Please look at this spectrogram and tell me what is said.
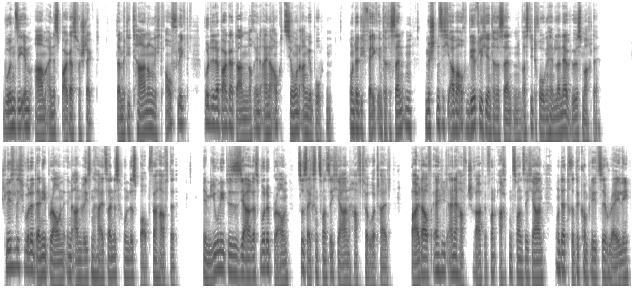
wurden sie im Arm eines Baggers versteckt. Damit die Tarnung nicht auffliegt, wurde der Bagger dann noch in einer Auktion angeboten. Unter die Fake-Interessenten mischten sich aber auch wirkliche Interessenten, was die Drogenhändler nervös machte. Schließlich wurde Danny Brown in Anwesenheit seines Hundes Bob verhaftet. Im Juni dieses Jahres wurde Brown zu 26 Jahren Haft verurteilt. Baldauf erhielt eine Haftstrafe von 28 Jahren und der dritte Komplize Rayleigh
